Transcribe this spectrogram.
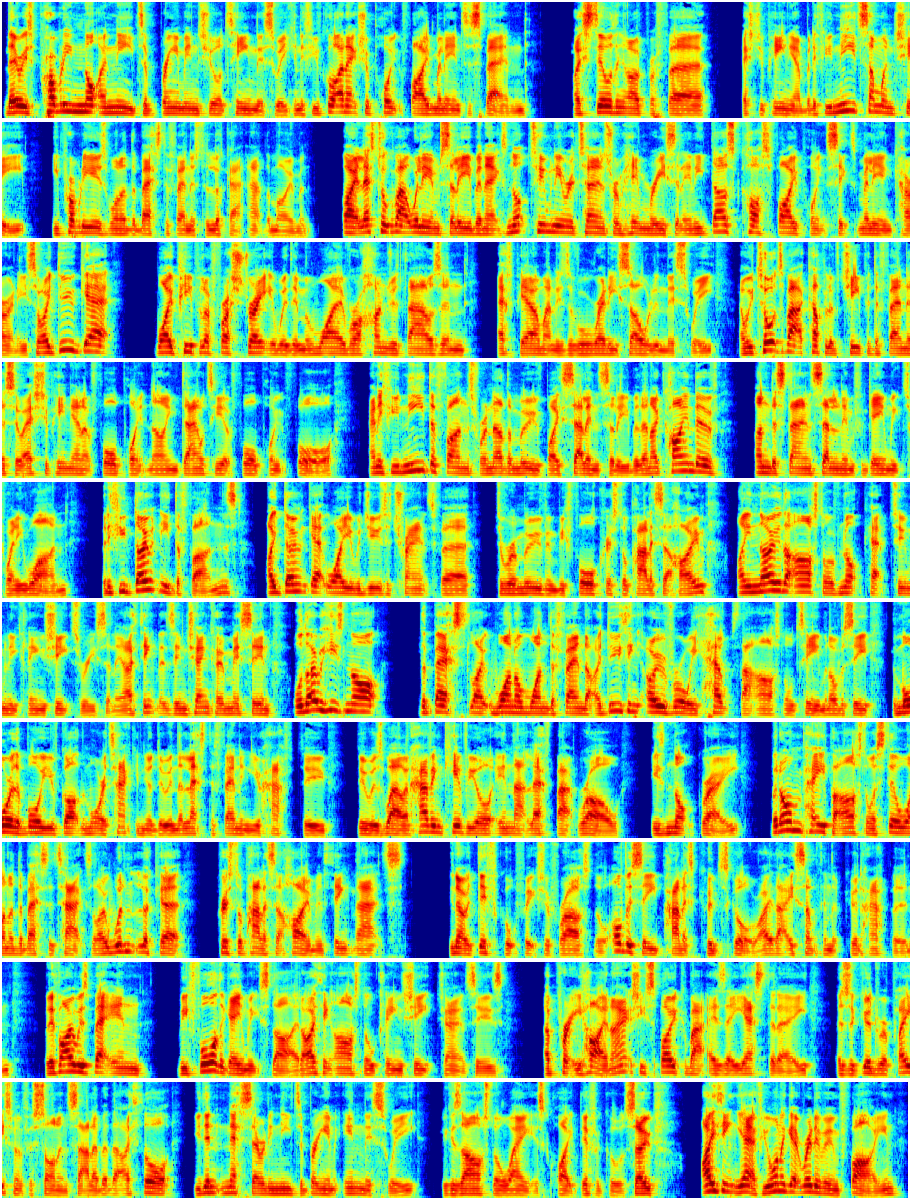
there is probably not a need to bring him into your team this week. And if you've got an extra 0.5 million to spend, I still think I would prefer Estupiñán. But if you need someone cheap, he probably is one of the best defenders to look at at the moment. All right, let's talk about William Saliba next. Not too many returns from him recently, and he does cost 5.6 million currently. So I do get why people are frustrated with him and why over 100,000 FPL managers have already sold him this week. And we talked about a couple of cheaper defenders, so Estupiñán at 4.9, Doughty at 4.4, And if you need the funds for another move by selling Saliba, then I kind of understand selling him for game week 21. But if you don't need the funds, I don't get why you would use a transfer to remove him before Crystal Palace at home. I know that Arsenal have not kept too many clean sheets recently. I think that Zinchenko missing, although he's not the best like one-on-one defender. I do think overall he helps that Arsenal team. And obviously, the more of the ball you've got, the more attacking you're doing, the less defending you have to do as well. And having Kiwior in that left back role is not great. But on paper, Arsenal are still one of the best attacks. So I wouldn't look at Crystal Palace at home and think that's you know a difficult fixture for Arsenal. Obviously, Palace could score, right? That is something that could happen. But if I was betting before the game week started, I think Arsenal clean sheet chances are pretty high. And I actually spoke about Eze yesterday as a good replacement for Son and Salah, but that I thought you didn't necessarily need to bring him in this week because Arsenal away is quite difficult. So I think, yeah, if you want to get rid of him, fine.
